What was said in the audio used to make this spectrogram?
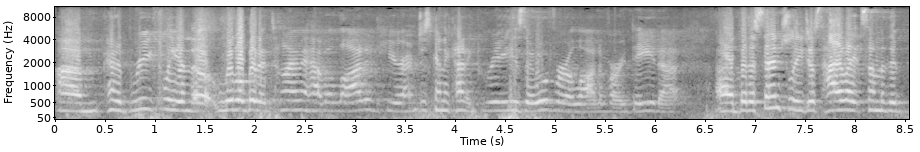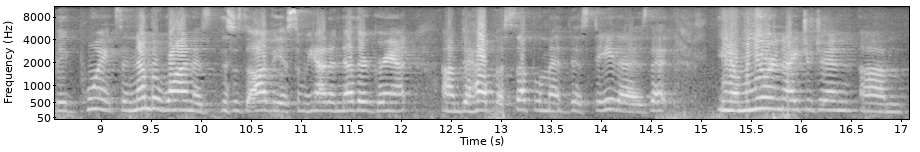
um, kind of briefly, in the little bit of time I have allotted here, I'm just going to kind of graze over a lot of our data. Uh, but essentially, just highlight some of the big points. And number one is this is obvious, and we had another grant um, to help us supplement this data is that you know manure nitrogen um,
